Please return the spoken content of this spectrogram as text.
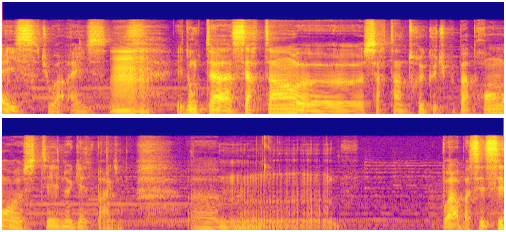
Ace, tu vois, Ace. Hmm. Et donc, tu as certains, certains trucs que tu peux pas prendre, c'était Nugget par exemple. Voilà, bah, c'est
